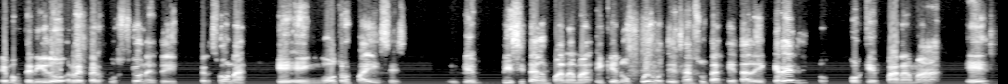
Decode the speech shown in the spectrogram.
Hemos tenido repercusiones de personas que en otros países que visitan Panamá y que no pueden utilizar su tarjeta de crédito, porque Panamá es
